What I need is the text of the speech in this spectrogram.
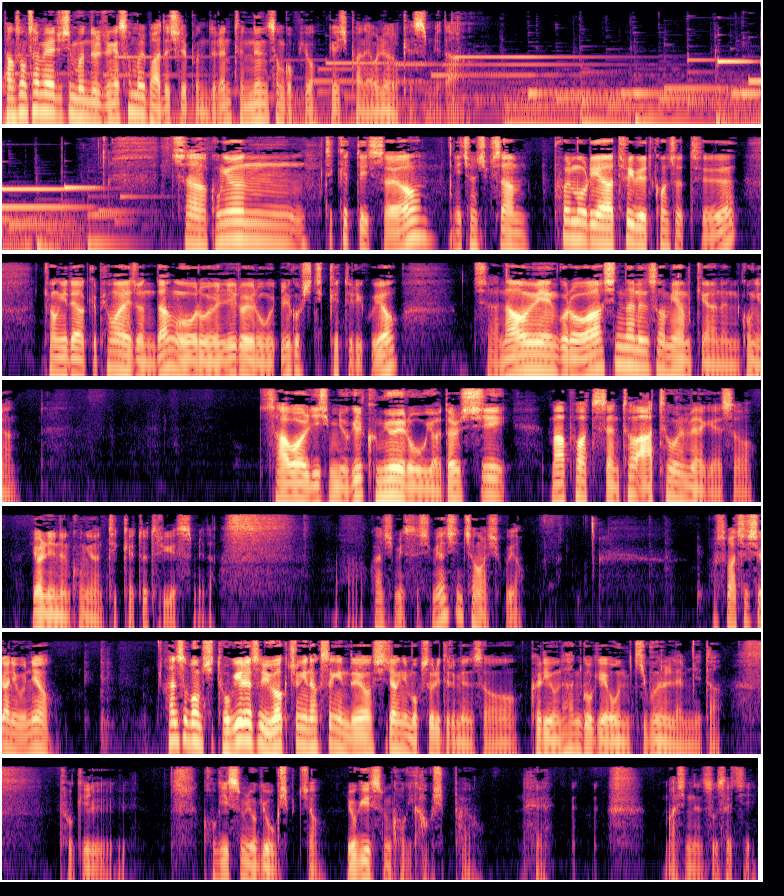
방송 참여해주신 분들 중에 선물 받으실 분들은 듣는 선곡표 게시판에 올려놓겠습니다. 자, 공연 티켓도 있어요. 2013 폴모리아 tribute 콘서트 경희대학교 평화의 전당 5월 5일 일요일 오후 7시 티켓 드리고요. 자, 나오미 앤 고로와 신나는 섬이 함께하는 공연 4월 26일 금요일 오후 8시 마포 아트센터 아트홀맥에서 열리는 공연 티켓도 드리겠습니다. 아, 관심 있으시면 신청하시고요. 벌써 마칠 시간이군요. 한소범 씨 독일에서 유학 중인 학생인데요. 시장님 목소리 들으면서 그리운 한국에 온 기분을 냅니다. 독일 거기 있으면 여기 오고 싶죠. 여기 있으면 거기 가고 싶어요. 네. 맛있는 소세지.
